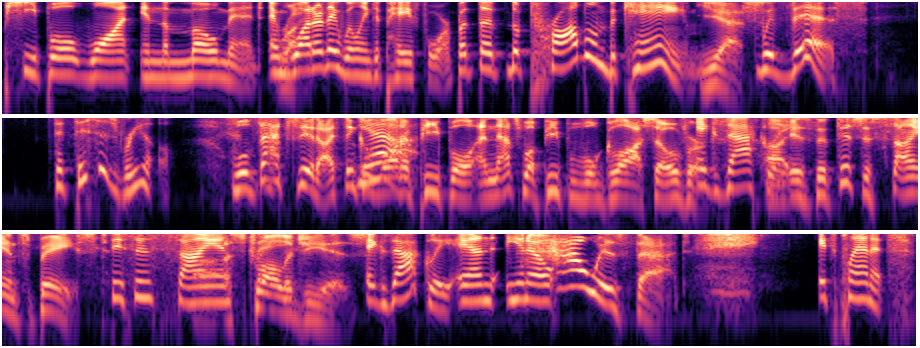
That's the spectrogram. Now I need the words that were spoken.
people want in the moment and Right. what are they willing to pay for. But the the problem became Yes. with this that this is real. Well, that's it. I think a lot of people, and that's what people will gloss over. Exactly. uh, is that this is science based. This is science. Uh, astrology is. Exactly. And, you know, How is that? it's planets.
